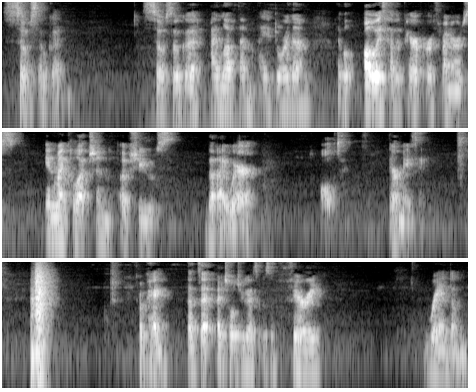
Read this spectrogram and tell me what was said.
so, so good. So, so good. I love them. I adore them. I will always have a pair of Earth Runners in my collection of shoes that I wear all the time. They're amazing. Okay, that's it. I told you guys it was a very random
